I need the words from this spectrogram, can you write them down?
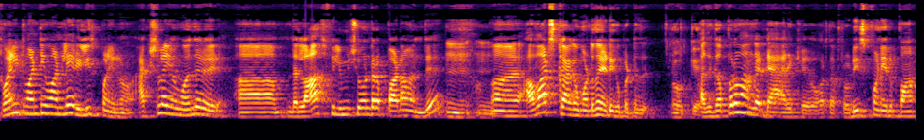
டுவெண்ட்டி டுவெண்ட்டி ஒன்லேயே ரிலீஸ் பண்ணிடணும். ஆக்சுவலாக இவங்க வந்து இந்த லாஸ்ட் ஃபிலிம் ஷோன்ற படம் வந்து அவார்ட்ஸ்க்காக மட்டும் தான் எடுக்கப்பட்டது. ஓகே. அதுக்கப்புறம் அந்த டேரக்ட் ஒருத்தர் ப்ரொடியூஸ் பண்ணியிருப்பான்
